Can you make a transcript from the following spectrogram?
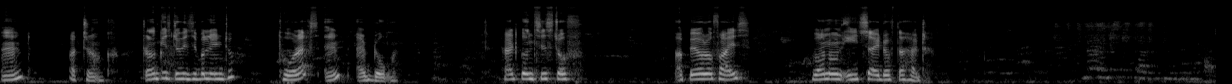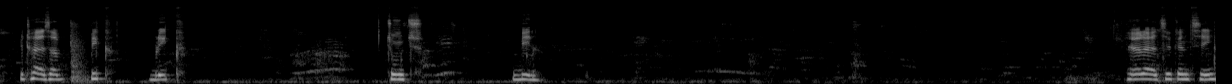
and a trunk. Trunk is divisible into thorax and abdomen. Head consists of a pair of eyes, one on each side of the head. It has a big beak, chunch, bill. Here as you can see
